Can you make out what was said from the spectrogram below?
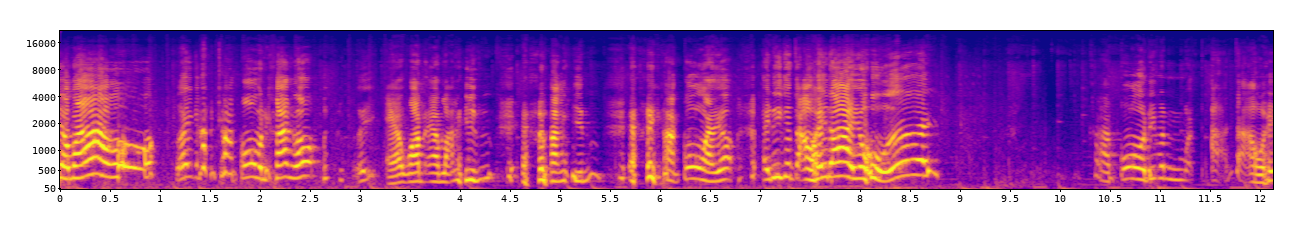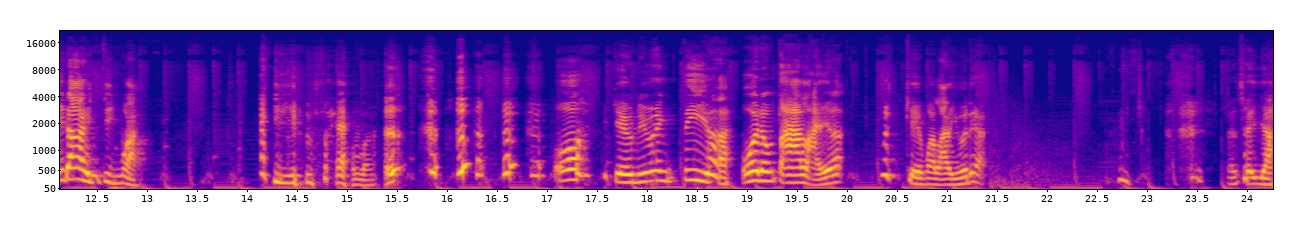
อย่ามาโอ้เฮ้ยขาโก้มันข้างแล้วเอ้ยแอร์วันแอร์หลังหินแอร์หลังหินไอ้ขาโก้ใหม่แล้วไอ้นี่ก็จะเอาให้ได้โอ้โหเอ้ยขาโก้นี่มันจะเอาให้ได้จริงว่ะไอ้นี่แสบว่ะโอ้เกมนี้แม่งตี้ว่ะโอ้ยน้ำตาไหลแล้วเกมอะไรวะเนี่ย นัชยา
